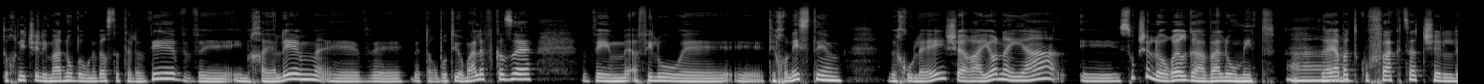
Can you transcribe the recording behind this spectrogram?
תוכנית שלימדנו באוניברסיטת תל אביב, ועם חיילים, אה, ובתרבות יום א' כזה, ועם אפילו אה, אה, תיכוניסטים וכולי, שהרעיון היה סוג של לעורר גאווה לאומית. זה היה בתקופה קצת של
